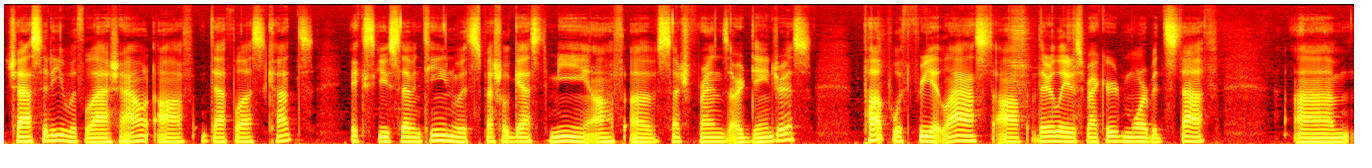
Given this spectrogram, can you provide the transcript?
Chastity with Lash Out off Death Lust Cuts. Excuse 17 with special guest Me off of Such Friends Are Dangerous. Pup with Free at Last off their latest record, Morbid Stuff. Um,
